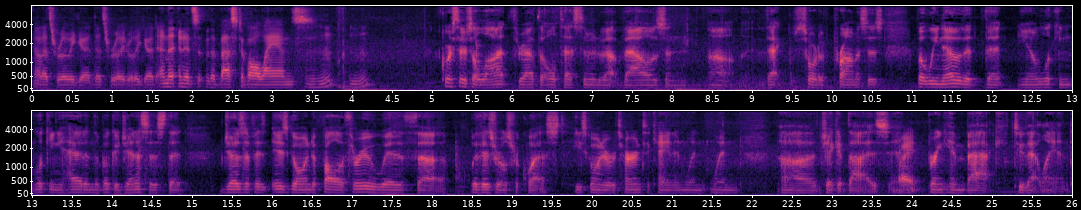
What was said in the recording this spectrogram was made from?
no, that's really good. That's really really good, and the, and it's the best of all lands. Mm-hmm. hmm Of course, there's a lot throughout the Old Testament about vows and uh, that sort of promises, but we know that that you know, looking looking ahead in the Book of Genesis, that Joseph is, is going to follow through with uh, with Israel's request. He's going to return to Canaan when when uh, Jacob dies and Right. bring him back to that land.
